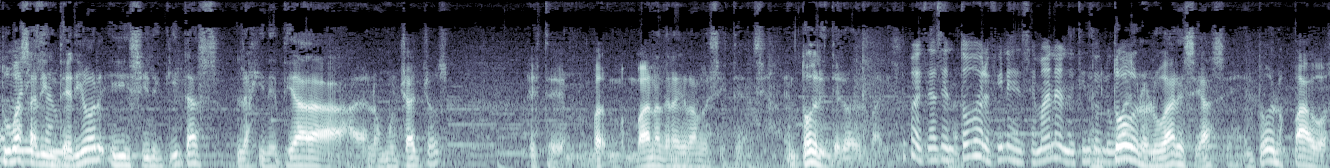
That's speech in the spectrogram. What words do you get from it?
tú vas al interior y si le quitas la jineteada a los muchachos, este, va- van a tener gran resistencia en todo el interior del país. Sí, porque se hacen todos los fines de semana en distintos En lugares. todos los lugares se hace, en todos los pagos.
